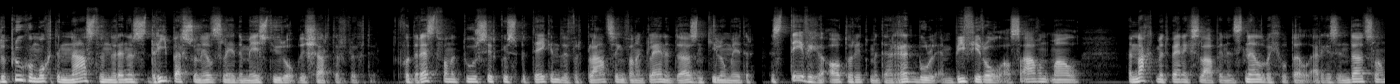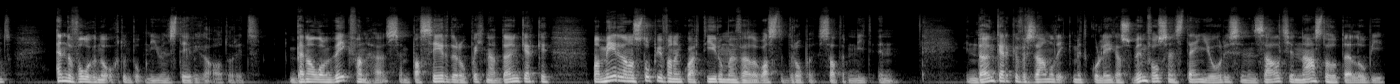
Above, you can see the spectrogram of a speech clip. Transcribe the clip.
De ploegen mochten naast hun renners drie personeelsleden meesturen op de chartervluchten. Voor de rest van het tourcircus betekende de verplaatsing van een kleine duizend kilometer een stevige autorit met een Red Bull en Bifirol als avondmaal, een nacht met weinig slaap in een snelweghotel ergens in Duitsland en de volgende ochtend opnieuw een stevige autorit. Ik ben al een week van huis en passeerde er op weg naar Duinkerke, maar meer dan een stopje van een kwartier om mijn vuile was te droppen zat er niet in. In Duinkerke verzamelde ik met collega's Wim Vos en Stijn Joris in een zaaltje naast de hotellobby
